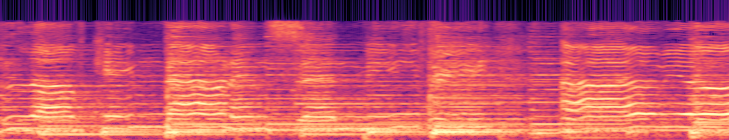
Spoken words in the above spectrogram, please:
Love came down and set me free. I am yours.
